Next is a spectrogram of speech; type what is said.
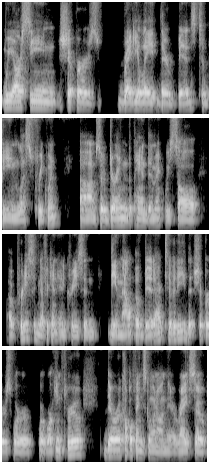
We are seeing shippers regulate their bids to being less frequent. Um, so during the pandemic, we saw a pretty significant increase in the amount of bid activity that shippers were were working through. There were a couple things going on there, right? So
